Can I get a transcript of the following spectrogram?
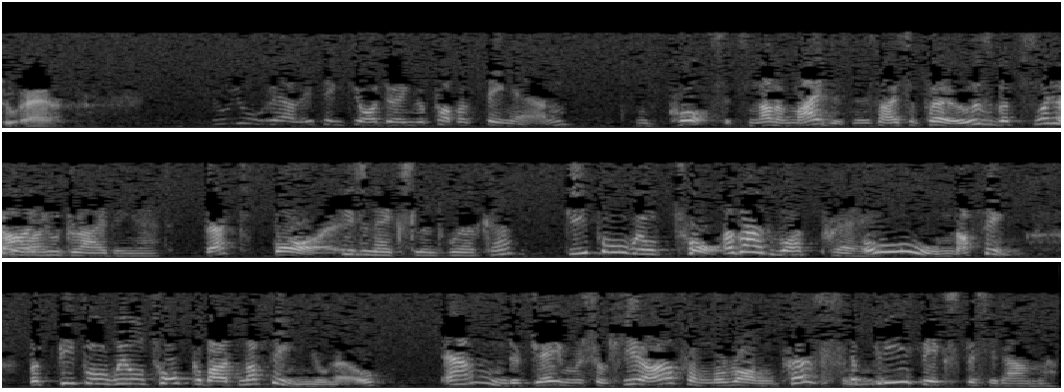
to Anne. Do you really think you're doing the proper thing, Anne? Of course, it's none of my business, I suppose, but What still, are I- you driving at? That boy. He's an excellent worker. People will talk. About what, pray? Oh, nothing. But people will talk about nothing, you know. And if James should hear from the wrong person. Please be explicit, Alma.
